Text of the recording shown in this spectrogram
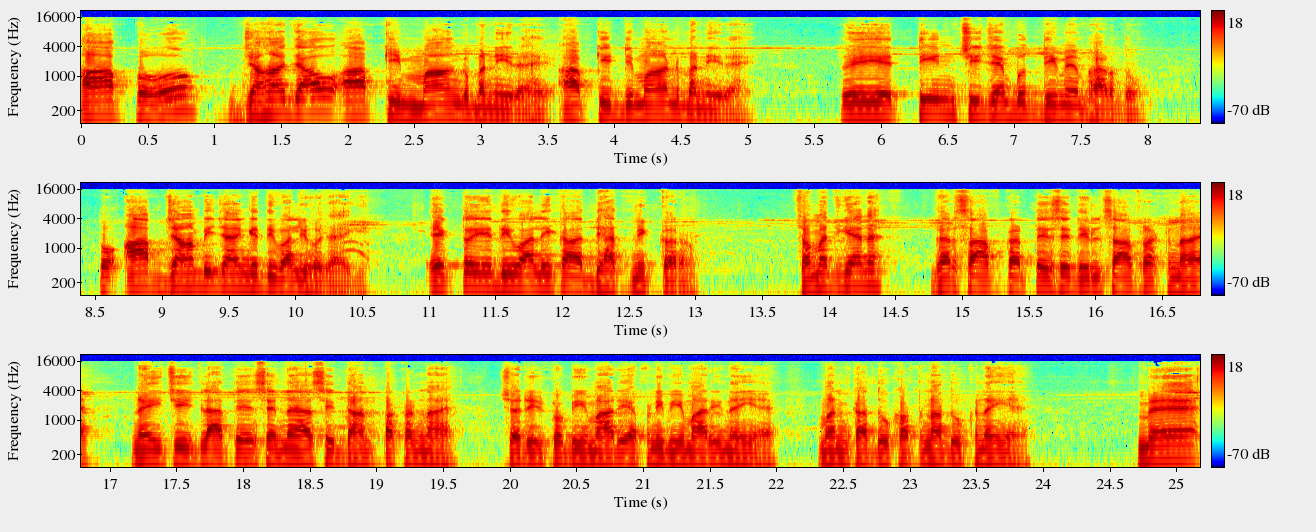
आप जहाँ जाओ, आपकी मांग बनी रहे, आपकी डिमांड बनी रहे। तो ये तीन चीज़ें बुद्धि में भर दो। तो आप जहाँ भी जाएँगे, दिवाली हो जाएगी। एक तो ये दिवाली का आध्यात्मिक कर्म। समझ गया ना? घर साफ़ करते से दिल साफ़ रखना है, नई चीज़ लाते से नया सिद्धांत पकड़ना है। शरीर को बीमारी, अपनी बीमारी नहीं है। मन का दुख, अपना दुख नहीं है। मैं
